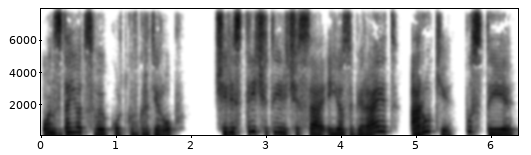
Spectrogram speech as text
Он сдает свою куртку в гардероб, через 3-4 часа ее забирает, а руки пустые.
